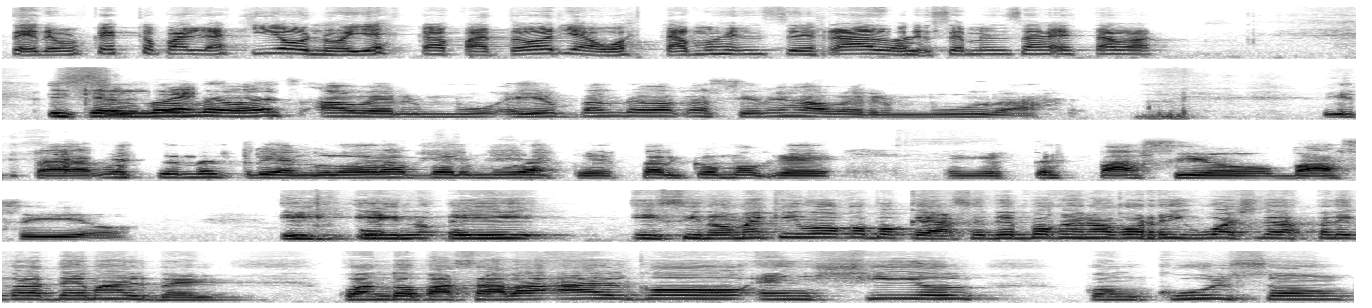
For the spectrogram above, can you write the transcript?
tenemos que escapar de aquí o no hay escapatoria o estamos encerrados. Ese mensaje estaba. Y que él donde va es a Bermuda. Ellos van de vacaciones a Bermuda. Y está la cuestión del triángulo de las Bermudas, que es estar como que en este espacio vacío. Y, y, y y si no me equivoco, porque hace tiempo que no hago rewatch de las películas de Marvel, cuando pasaba algo en Shield con Coulson,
